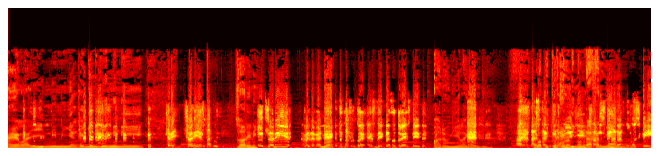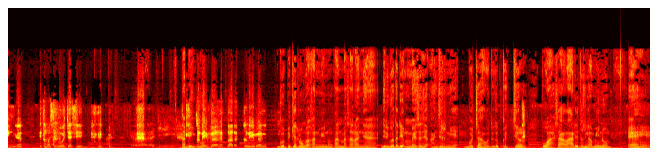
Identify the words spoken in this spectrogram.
elah ini nih yang kayak gini-gini nih. Sorry, sorry ya, Pak. Sorry nih. Serius. Bener kan? Gua Itu kelas 1 SD, kelas 1 SD itu. aduh gila gila. gila. Gua pikir endingnya nggak akan Sampai sekarang minum. gue masih keinget. Itu masih bocah sih. Tapi Aneh gua, banget, parah. Aneh banget. gue pikir lu nggak akan minum pan masalahnya. Jadi gue tadi emes aja anjir nih bocah waktu itu kecil puasa lari terus nggak minum. Eh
